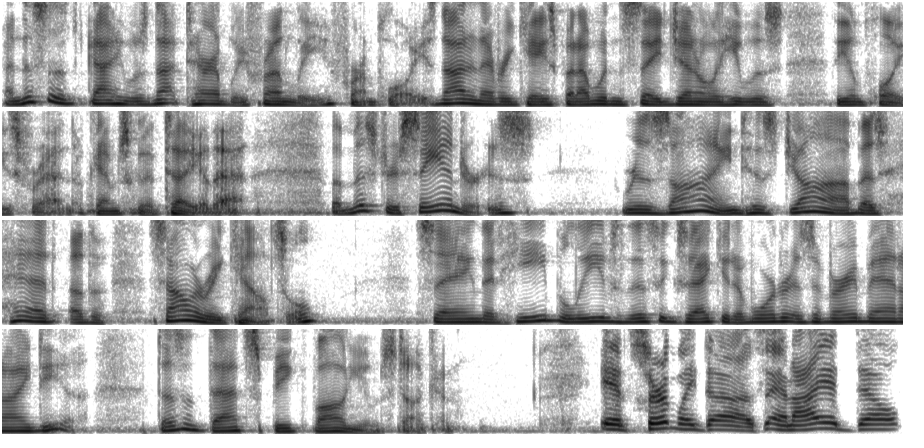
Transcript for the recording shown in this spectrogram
And this is a guy who was not terribly friendly for employees. Not in every case, but I wouldn't say generally he was the employee's friend. Okay, I'm just going to tell you that. But Mr. Sanders resigned his job as head of the Salary Council, saying that he believes this executive order is a very bad idea. Doesn't that speak volumes, Duncan? It certainly does. And I had dealt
